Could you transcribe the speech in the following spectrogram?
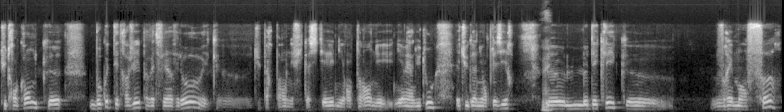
tu te rends compte que beaucoup de tes trajets peuvent être faits à vélo et que tu perds pas en efficacité, ni en temps, ni, rien du tout, et tu gagnes en plaisir. Le, déclic euh, vraiment fort,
